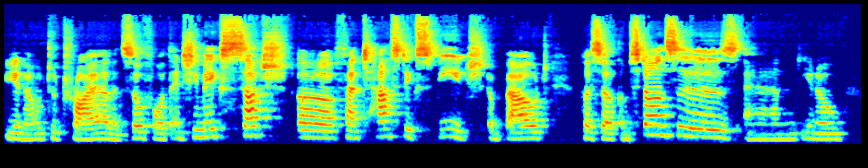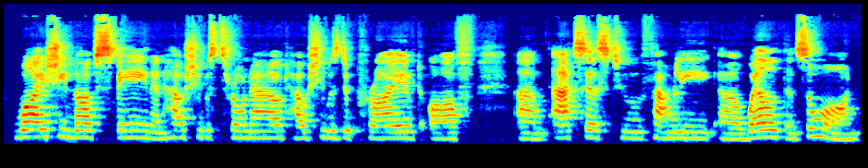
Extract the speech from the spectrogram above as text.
you know to trial and so forth. And she makes such a fantastic speech about her circumstances and you know why she loves spain and how she was thrown out how she was deprived of um, access to family uh, wealth and so on.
